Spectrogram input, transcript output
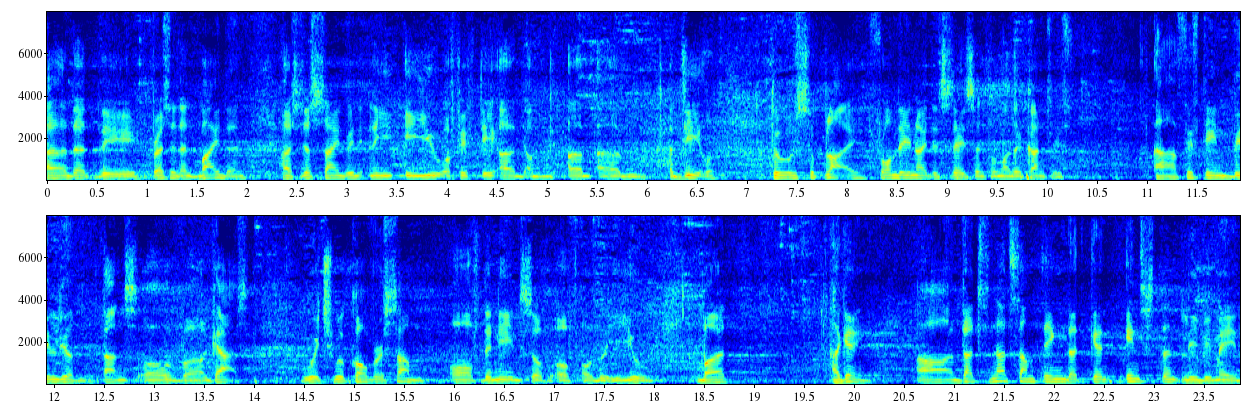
uh, that the President Biden has just signed with the EU a 50 uh, a, um, a deal to supply from the United States and from other countries uh, 15 billion tons of uh, gas, which will cover some of the needs of, of, of the EU. But again, uh, that's not something that can instantly be made,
